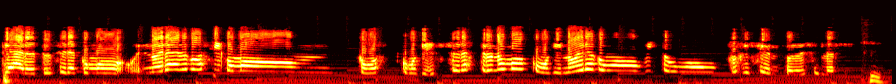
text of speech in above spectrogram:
Claro, entonces era como, no era algo así como, como, como que ser astrónomo, como que no era como visto como profesión, por decirlo así.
